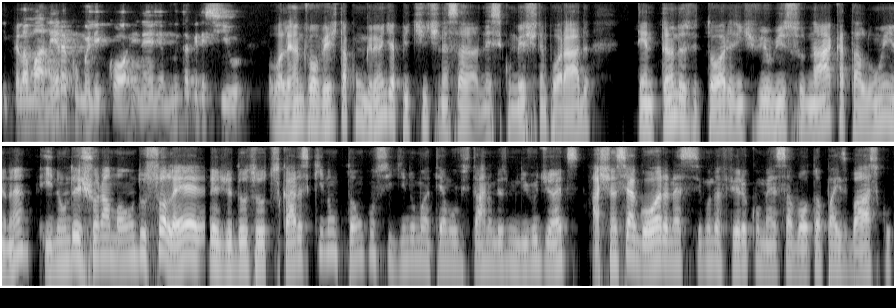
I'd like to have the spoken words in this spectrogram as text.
e pela maneira como ele corre, né? Ele é muito agressivo. O Alejandro Valverde está com grande apetite nessa, nesse começo de temporada tentando as vitórias, a gente viu isso na Catalunha, né? E não deixou na mão do Soler e dos outros caras que não estão conseguindo manter a Movistar no mesmo nível de antes. A chance agora, nessa segunda-feira, começa a volta ao País Basco.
